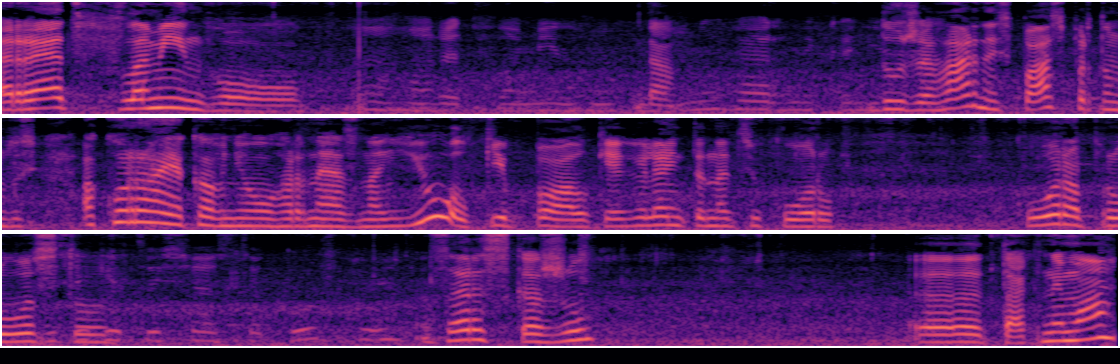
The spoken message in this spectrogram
Red Flamingo. Ага, Ред Фламінго. Да. Ну, гарний, звісно. Дуже гарний з паспортом. А кора, яка в нього гарнезна. Йолки-палки, гляньте на цю кору. Кора просто. Скільки це щастя коштує? Зараз скажу. Е, так, нема,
